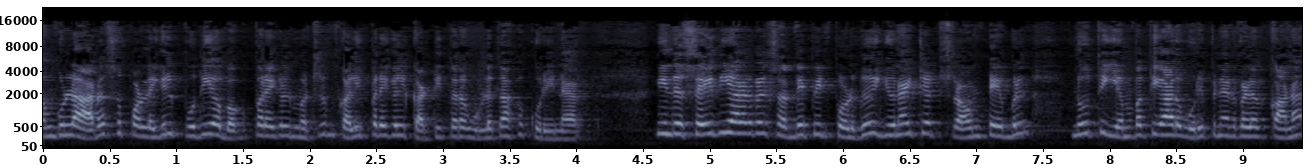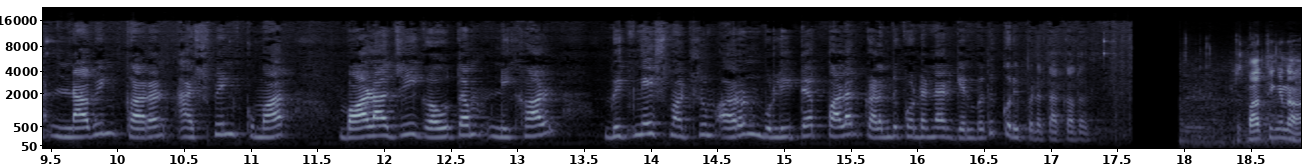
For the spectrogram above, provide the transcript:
அங்குள்ள அரசு பள்ளியில் புதிய வகுப்பறைகள் மற்றும் கழிப்பறைகள் கட்டித்தர உள்ளதாக கூறினர். இந்த செய்தியாளர்கள் சந்திப்பின் பொழுது யுனைடெட் ரவுண்ட் டேபிள் நூற்றி எண்பத்தி ஆறு உறுப்பினர்களுக்கான நவீன் கரண் அஸ்வின் குமார் பாலாஜி கௌதம் நிகால் விக்னேஷ் மற்றும் அருண் உள்ளிட்ட பலர் கலந்து கொண்டனர் என்பது குறிப்பிடத்தக்கது. இப்போ பார்த்தீங்கன்னா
